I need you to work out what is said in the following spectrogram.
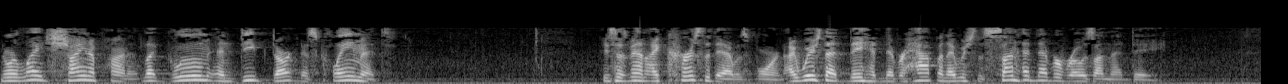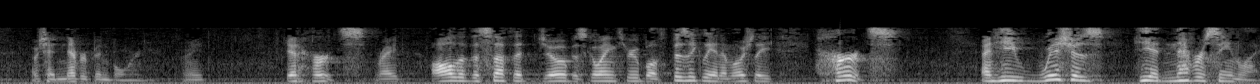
nor light shine upon it. Let gloom and deep darkness claim it. He says, Man, I curse the day I was born. I wish that day had never happened. I wish the sun had never rose on that day. I wish I had never been born. Right? It hurts, right? All of the stuff that Job is going through, both physically and emotionally, hurts. And he wishes he had never seen life.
